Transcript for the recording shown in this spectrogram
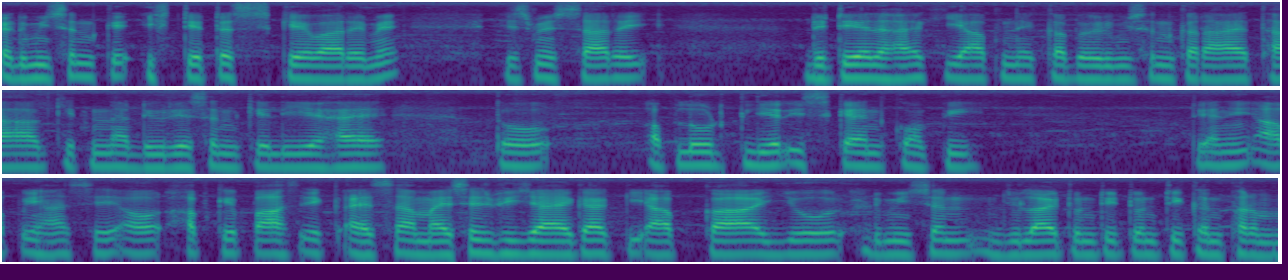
एडमिशन के स्टेटस के बारे में। इसमें सारे डिटेल है कि आपने कब एडमिशन कराया था, कितना ड्यूरेशन के लिए है। तो अपलोड क्लियर स्कैन कॉपी तो यानी आप यहाँ से और आपके पास एक ऐसा मैसेज भी जाएगा कि आपका योर एडमिशन जुलाई 2020 कन्फर्म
